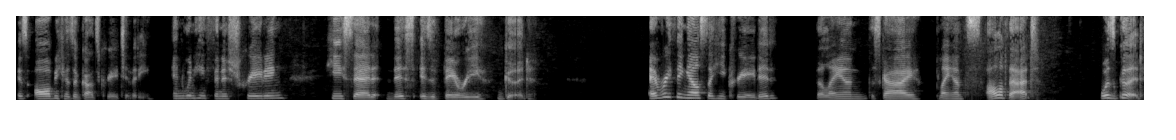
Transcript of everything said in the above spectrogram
is all because of God's creativity. And when he finished creating, he said, This is very good. Everything else that he created, the land, the sky, plants, all of that, was good.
